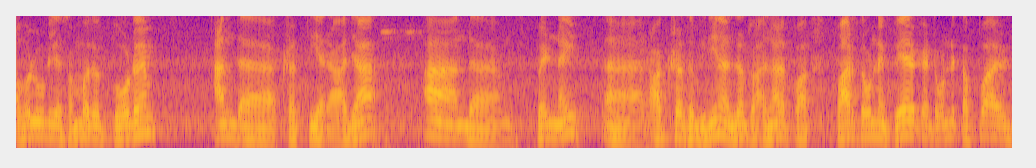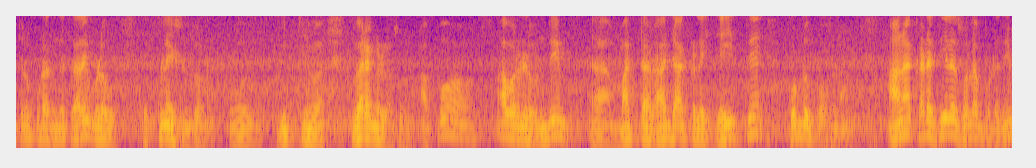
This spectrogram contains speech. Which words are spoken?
அவளுடைய சம்மதத்தோடு அந்த க்ஷத்திய ராஜா அந்த பெண்ணை ராட்சச விதின்னு அதுதான் அதனால் பா பார்த்த உடனே பேரை கேட்ட உடனே தப்பாக எடுத்துடக்கூடாதுங்கிறதால இவ்வளவு எக்ஸ்பிளனேஷன் சொல்கிறேன் விவரங்களில் சொல்கிறேன் அப்போது அவர்கள் வந்து மற்ற ராஜாக்களை ஜெயித்து கொண்டு போகலாம். ஆனால் கடைசியில் சொல்லப்படுது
